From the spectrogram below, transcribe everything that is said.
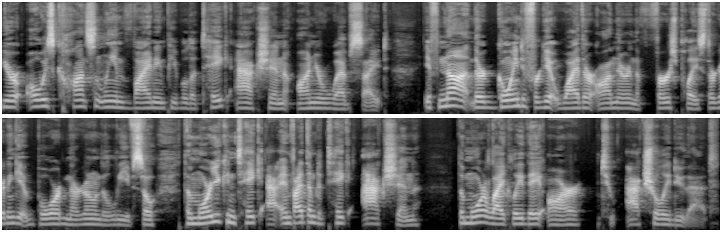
you're always constantly inviting people to take action on your website. If not, they're going to forget why they're on there in the first place. They're going to get bored and they're going to leave. So the more you can take invite them to take action, the more likely they are to actually do that.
